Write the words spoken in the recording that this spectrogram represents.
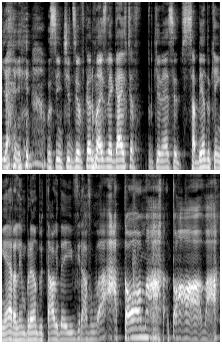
e aí os sentidos iam ficando mais legais, porque, né, você sabendo quem era, lembrando e tal, e daí virava, ah, toma, toma.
